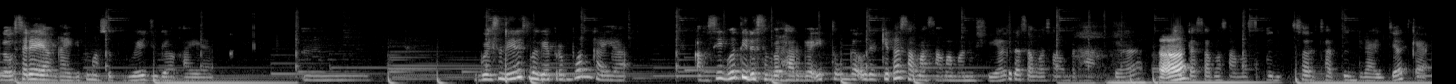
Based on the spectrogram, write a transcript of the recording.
Nggak usah deh yang kayak gitu maksud gue juga kayak hmm, gue sendiri sebagai perempuan kayak apa sih gue tidak seberharga itu. Nggak udah kita sama-sama manusia kita sama-sama berharga huh? kita sama-sama satu, satu derajat kayak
